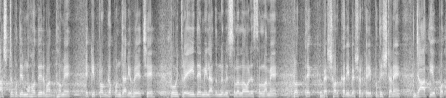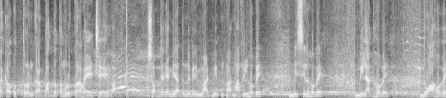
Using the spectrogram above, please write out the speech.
রাষ্ট্রপতি মহোদয়ের মাধ্যমে একটি প্রজ্ঞাপন জারি হয়েছে। পবিত্র ঈদে মিলাদুলনবী সাল্লাহ সাল্লামে প্রত্যেক বেসরকারি বেসরকারি প্রতিষ্ঠানে জাতীয় পতাকা উত্তোলন করা বাধ্যতামূলক করা হয়েছে। সব জায়গায় মিলাদুলনবীর মাহফিল হবে, মিছিল হবে, মিলাদ হবে, দোয়া হবে।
